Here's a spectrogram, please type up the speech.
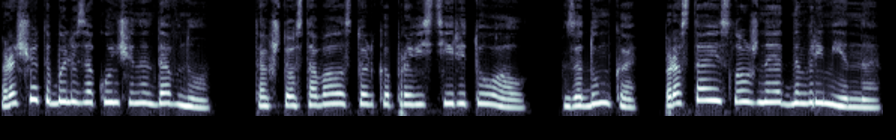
Расчеты были закончены давно, так что оставалось только провести ритуал. Задумка простая и сложная одновременно.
